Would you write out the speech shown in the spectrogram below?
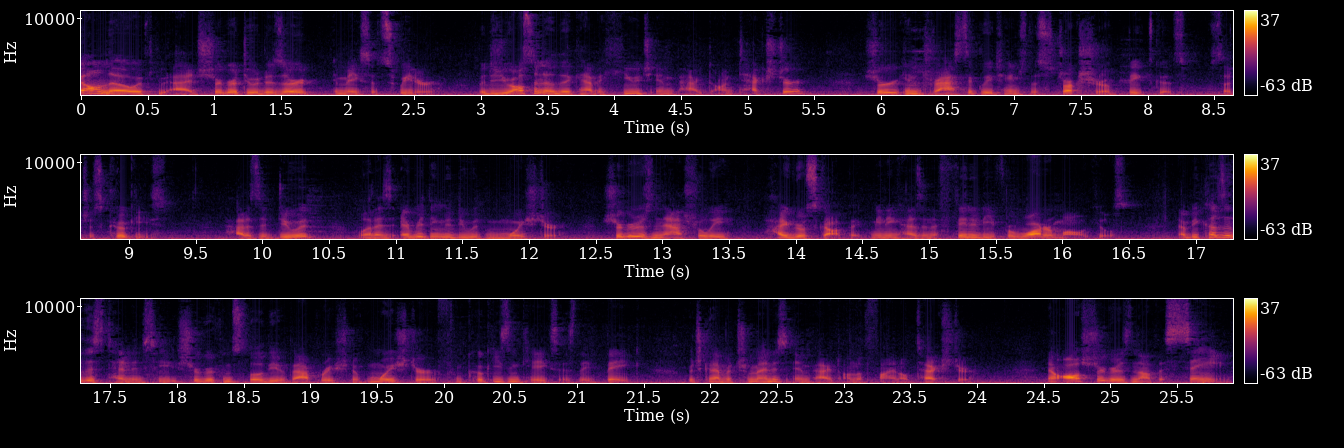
all know if you add sugar to a dessert, it makes it sweeter. But did you also know that it can have a huge impact on texture? Sugar can drastically change the structure of baked goods, such as cookies. How does it do it? Well, it has everything to do with moisture. Sugar is naturally hygroscopic, meaning it has an affinity for water molecules. Now, because of this tendency, sugar can slow the evaporation of moisture from cookies and cakes as they bake, which can have a tremendous impact on the final texture. Now, all sugar is not the same.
